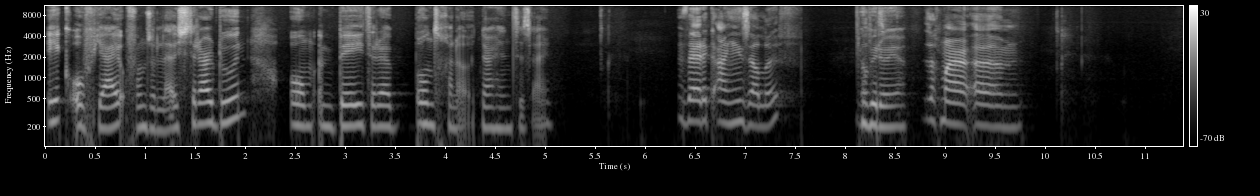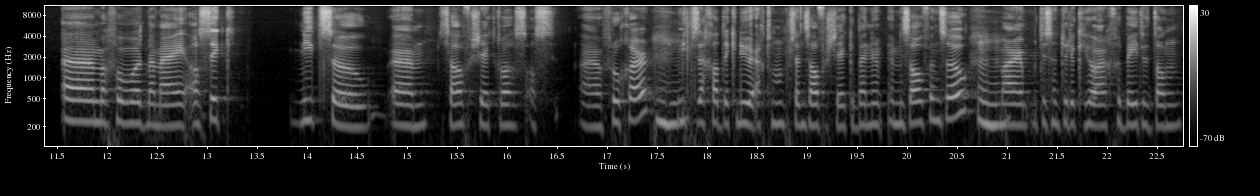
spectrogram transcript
ik of jij of onze luisteraar doen om een betere bondgenoot naar hen te zijn? Werk aan jezelf. Hoe bedoel je? zeg maar, ehm, ehm, bijvoorbeeld bij mij, als ik niet zo ehm zelfverzekerd was als eh, vroeger. Mhm. Niet te zeggen dat ik nu echt 100% zelfverzekerd ben in, in mezelf en zo. Mhm. Maar het is natuurlijk heel erg verbeterd dan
